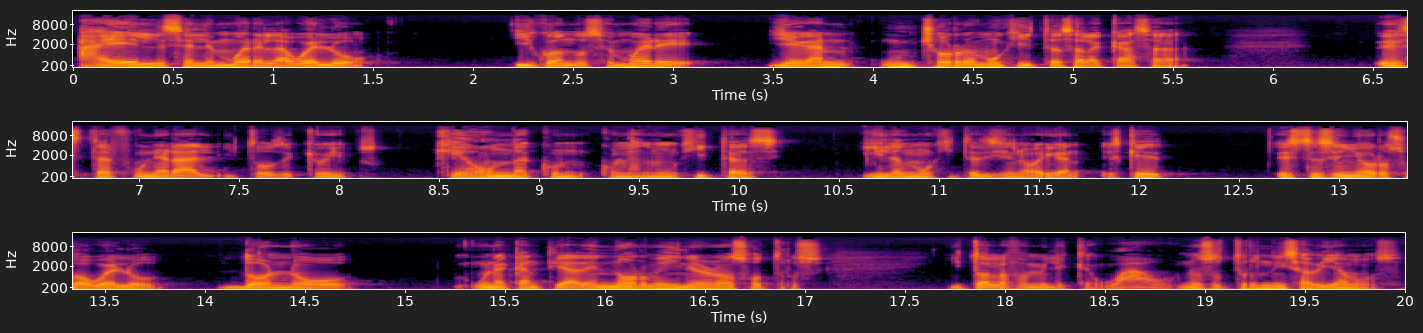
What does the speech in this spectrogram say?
a él se le muere el abuelo y cuando se muere llegan un chorro de monjitas a la casa, este, al funeral y todos de que, oye, pues, ¿qué onda con, con las monjitas? Y las monjitas dicen, oigan, es que este señor o su abuelo donó una cantidad de enorme dinero a nosotros y toda la familia que, wow, nosotros ni sabíamos.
